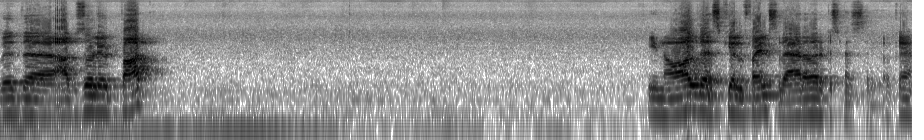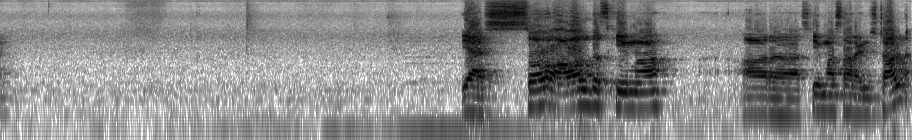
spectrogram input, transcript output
with the absolute path. in all the SQL files wherever it is necessary. Okay. Yes, so all the schema or uh, schemas are installed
